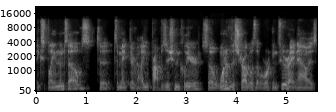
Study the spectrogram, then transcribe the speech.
explain themselves to, to make their value proposition clear. So one of the struggles that we're working through right now is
